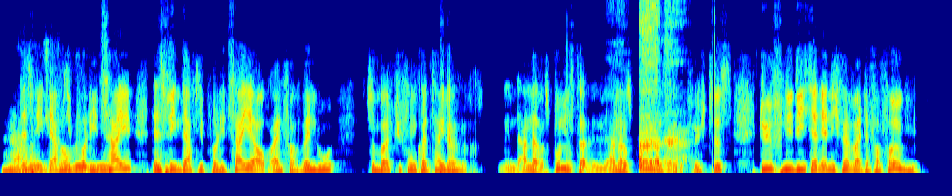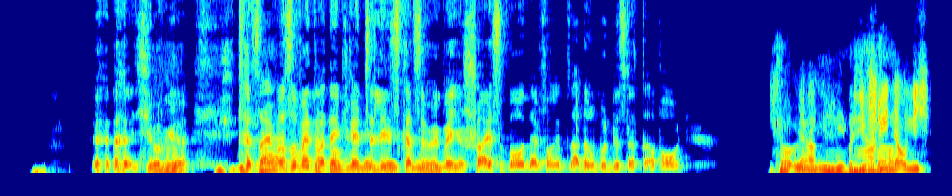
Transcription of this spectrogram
Ja, deswegen darf die Polizei, deswegen darf die Polizei ja auch einfach, wenn du zum Beispiel von Kartei in ein anderes Bundesland, in ein anderes Bundesland flüchtest, dürfen die dich dann ja nicht mehr weiter verfolgen. Junge. Ich Das ist einfach so, wenn du an der Grenze lebst, kannst du irgendwelche Scheiße bauen und einfach ins andere Bundesland abhauen. Ich glaube, Ja, Und die stehen auch nicht,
